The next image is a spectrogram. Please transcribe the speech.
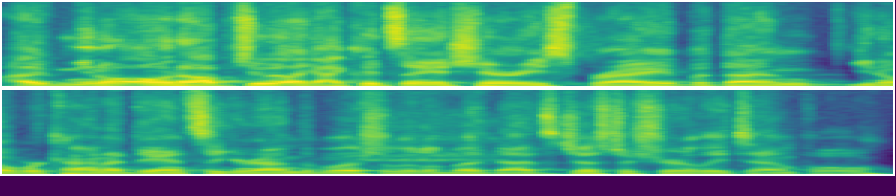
I you know own up to it. Like I could say a cherry spray, but then you know we're kind of dancing around the bush a little bit. That's just a Shirley Temple.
